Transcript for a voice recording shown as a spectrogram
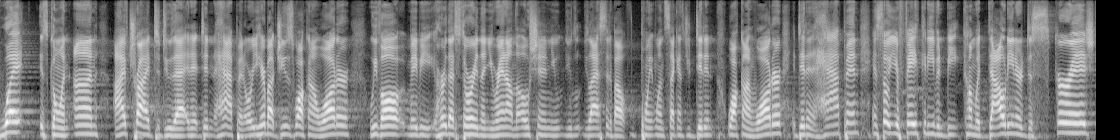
what is going on? I've tried to do that and it didn't happen. Or you hear about Jesus walking on water. We've all maybe heard that story, and then you ran out in the ocean. You, you, lasted about 0.1 seconds. You didn't walk on water. It didn't happen, and so your faith could even become with doubting or discouraged.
